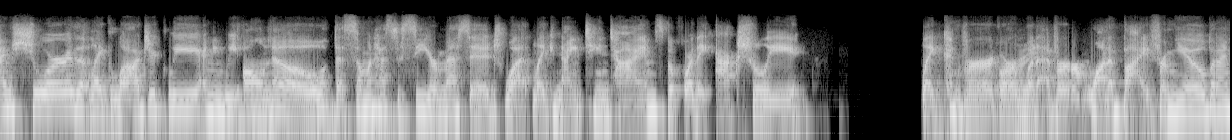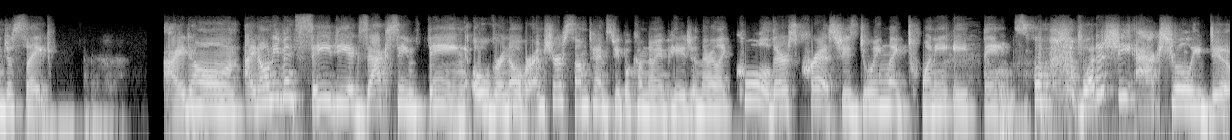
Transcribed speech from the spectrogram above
I'm sure that, like, logically, I mean, we all know that someone has to see your message, what, like 19 times before they actually like convert or right. whatever want to buy from you. But I'm just like, I don't I don't even say the exact same thing over and over. I'm sure sometimes people come to my page and they're like, "Cool, there's Chris. She's doing like 28 things." what does she actually do?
